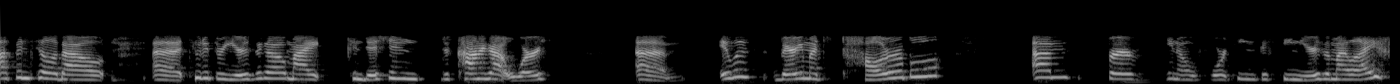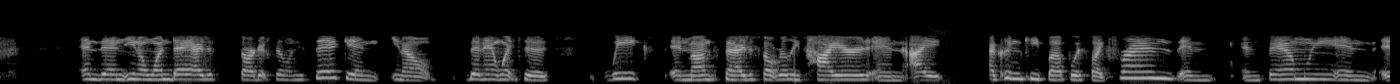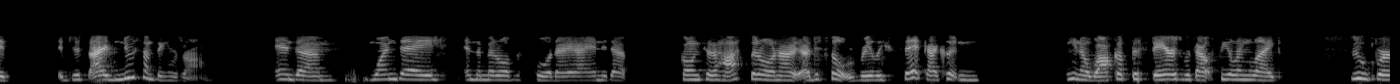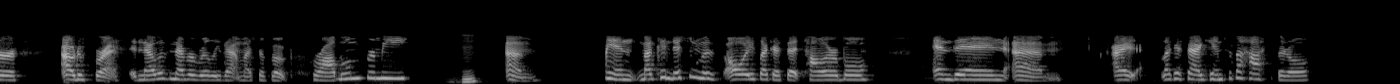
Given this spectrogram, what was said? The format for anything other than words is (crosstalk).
up until about uh, two to three years ago, my condition just kind of got worse. Um, it was very much tolerable um, for, you know, 14, 15 years of my life. And then, you know, one day I just started feeling sick and, you know, then it went to weeks and months and I just felt really tired and I I couldn't keep up with like friends and and family and it it just I knew something was wrong. And um one day in the middle of the school day I ended up going to the hospital and I, I just felt really sick. I couldn't, you know, walk up the stairs without feeling like super out of breath. And that was never really that much of a problem for me. Mhm. Um and my condition was always like I said tolerable. And then um I like I said I came to the hospital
